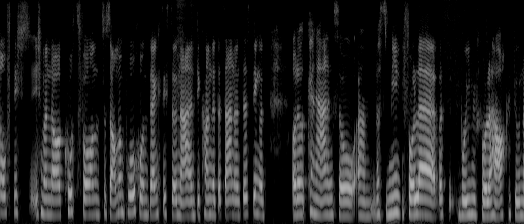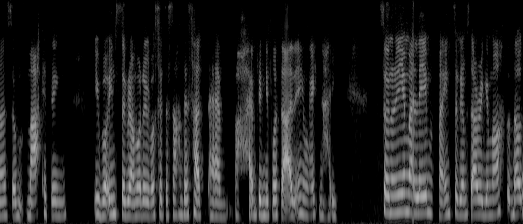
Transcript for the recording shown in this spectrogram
oft ist, ist man da kurz vor einem Zusammenbruch und denkt sich so, nein, die kann nicht das sein und das Ding und oder keine Ahnung, so, ähm, was mich voll, was, wo ich mich voll Haken tun, also Marketing über Instagram oder über solche Sachen, das hat, ähm, finde ich brutal. Ich meine, nein, so noch nie in meinem Leben eine Instagram-Story gemacht und dann,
